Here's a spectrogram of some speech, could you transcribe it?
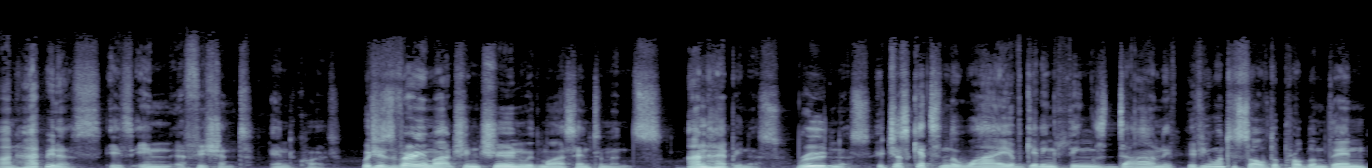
unhappiness is inefficient, end quote, which is very much in tune with my sentiments. Unhappiness, rudeness, it just gets in the way of getting things done. If you want to solve the problem, then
